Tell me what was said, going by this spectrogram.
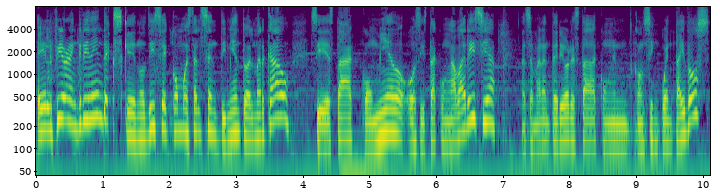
El Fear and Greed Index que nos dice cómo está el sentimiento del mercado, si está con miedo o si está con avaricia. La semana anterior estaba con, con 52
